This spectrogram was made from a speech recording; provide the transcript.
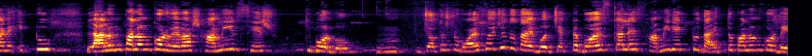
মানে একটু লালন পালন করবে বা স্বামীর শেষ, কি বলব যথেষ্ট বয়স হয়েছে তো তাই বলছি, একটা বয়সকালে স্বামীর একটু দায়িত্ব পালন করবে,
